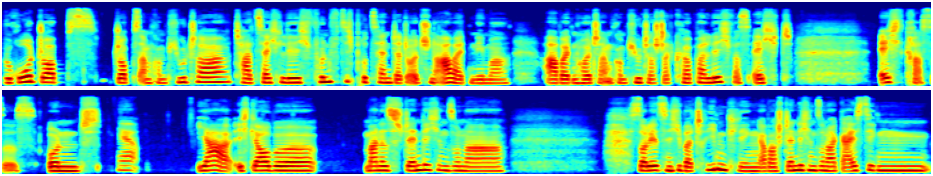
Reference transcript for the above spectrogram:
Bürojobs, Jobs am Computer. Tatsächlich 50 Prozent der deutschen Arbeitnehmer arbeiten heute am Computer statt körperlich, was echt echt krass ist. Und ja, ja ich glaube, man ist ständig in so einer, soll jetzt nicht übertrieben klingen, aber ständig in so einer geistigen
